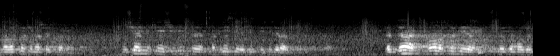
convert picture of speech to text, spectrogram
на востоке нашей страны участники и очевидцы агрессии Российской Федерации. Тогда мало кто верил, что это может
